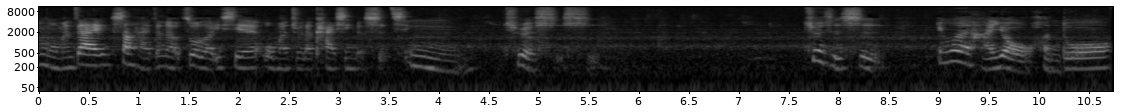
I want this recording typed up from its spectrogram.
嗯，我们在上海真的有做了一些我们觉得开心的事情。嗯，确实是。确实是，因为还有很多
